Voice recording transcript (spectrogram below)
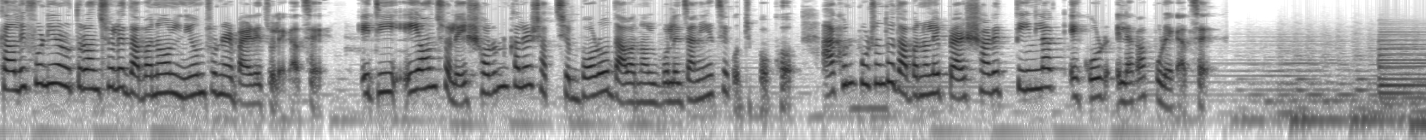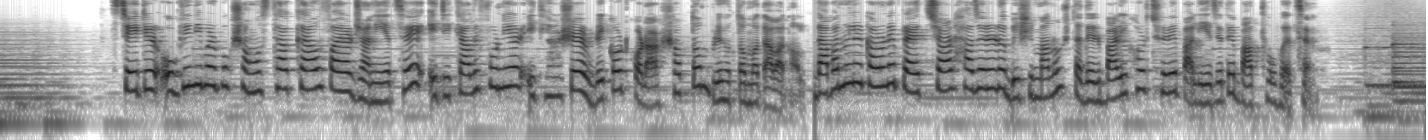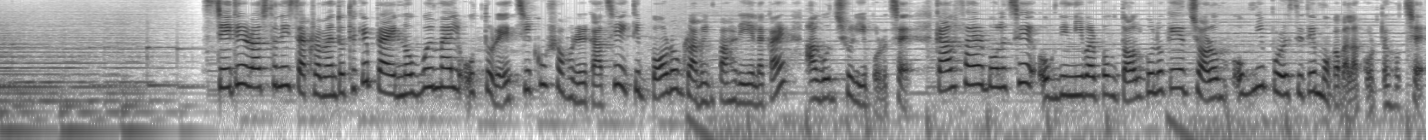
ক্যালিফোর্নিয়ার উত্তরাঞ্চলে দাবানল নিয়ন্ত্রণের বাইরে চলে গেছে। এটি এই অঞ্চলে স্মরণকালের সবচেয়ে বড় দাবানল বলে জানিয়েছে কর্তৃপক্ষ। এখন পর্যন্ত দাবানলে প্রায় সাড়ে তিন লাখ একর এলাকা পুড়ে গেছে। স্টেটের অগ্নি সংস্থা ক্যাল ফায়ার জানিয়েছে, এটি ক্যালিফোর্নিয়ার ইতিহাসে রেকর্ড করা সপ্তম বৃহত্তম দাবানল। দাবানলের কারণে প্রায় চার হাজারেরও বেশি মানুষ তাদের বাড়িঘর ছেড়ে পালিয়ে যেতে বাধ্য হয়েছেন। স্টেটের রাজধানী স্যাক্রামেন্টো থেকে প্রায় নব্বই মাইল উত্তরে চিকু শহরের কাছে একটি বড় গ্রামীণ পাহাড়ি এলাকায় আগুন ছড়িয়ে পড়েছে। ক্যাল ফায়ার বলেছে অগ্নি নির্বাপক দলগুলোকে চরম অগ্নি পরিস্থিতি মোকাবেলা করতে হচ্ছে।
